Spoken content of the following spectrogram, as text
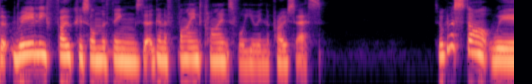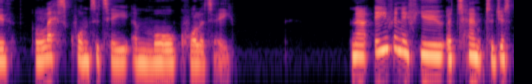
but really focus on the things that are going to find clients for you in the process. So, we're going to start with less quantity and more quality. Now, even if you attempt to just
